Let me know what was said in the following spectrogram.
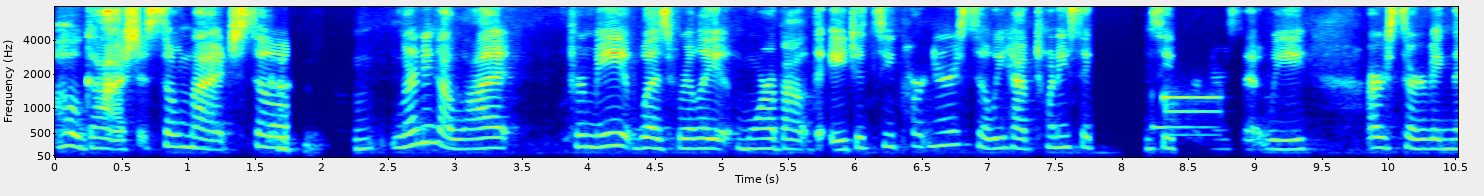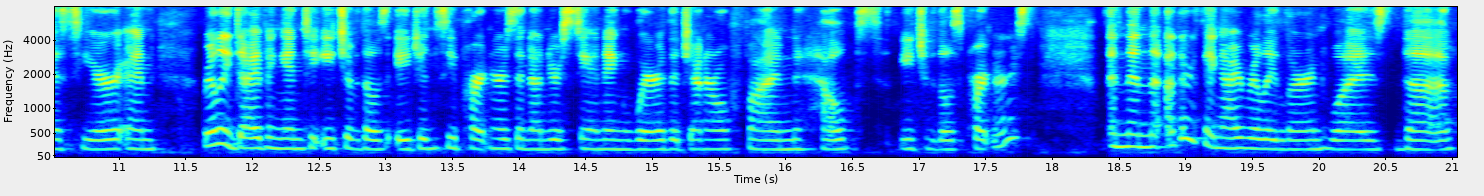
Oh gosh, so much. So um, learning a lot for me was really more about the agency partners. So we have 26 agency partners that we are serving this year and really diving into each of those agency partners and understanding where the general fund helps each of those partners. And then the other thing I really learned was the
